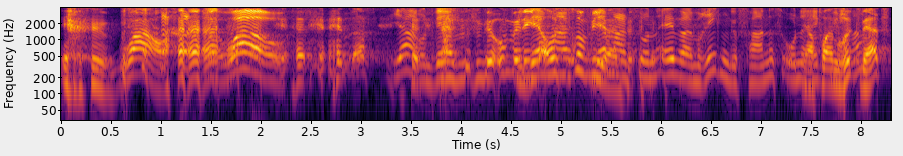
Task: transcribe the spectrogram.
wow. wow. Ernsthaft? Ja, und wer, das müssen wir unbedingt wer ausprobieren. Mal, wer mal so ein Elver im Regen gefahren ist, ohne ja, Heckwischer. vor allem rückwärts.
